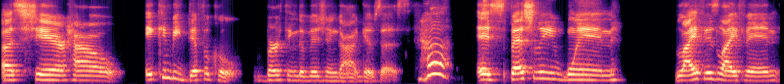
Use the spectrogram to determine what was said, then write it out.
us share how it can be difficult birthing the vision God gives us. Huh especially when life is life in.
